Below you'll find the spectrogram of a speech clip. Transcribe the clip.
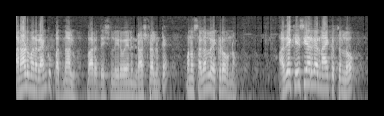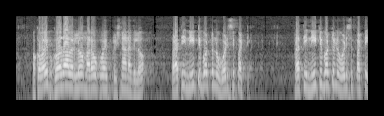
ఆనాడు మన ర్యాంకు పద్నాలుగు. భారతదేశంలో ఇరవై ఎనిమిది రాష్ట్రాలుంటే మనం సగంలో ఎక్కడో ఉన్నాం. అదే కేసీఆర్ గారి నాయకత్వంలో ఒకవైపు గోదావరిలో మరొక వైపు కృష్ణానదిలో ప్రతి నీటి బొట్టును ఒడిసిపట్టి ప్రతి నీటి బొట్టుని ఒడిసి పట్టి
